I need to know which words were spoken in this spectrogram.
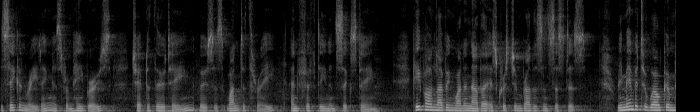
The second reading is from Hebrews chapter 13, verses 1 to 3 and 15 and 16. Keep on loving one another as Christian brothers and sisters. Remember to welcome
